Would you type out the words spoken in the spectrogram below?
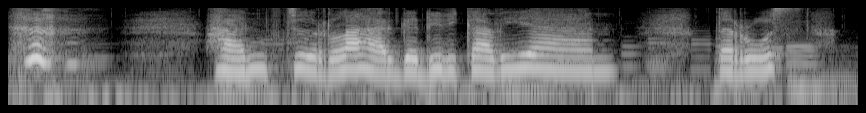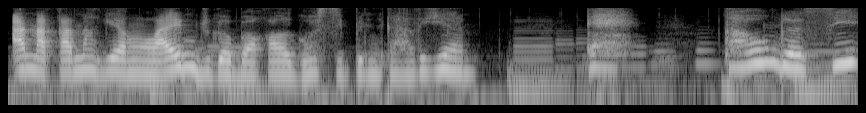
Hancurlah harga diri kalian. Terus anak-anak yang lain juga bakal gosipin kalian. Eh, tahu nggak sih?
